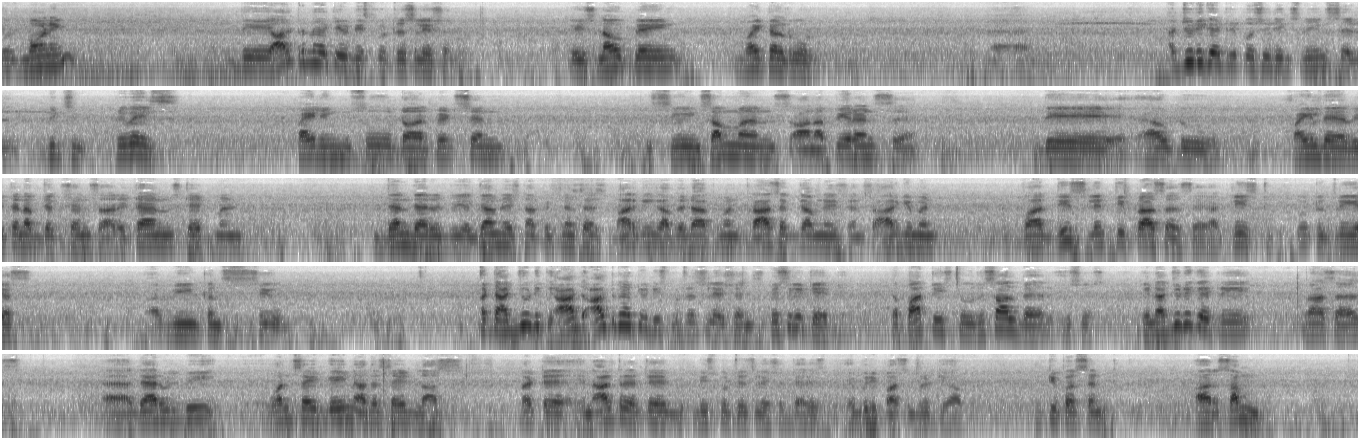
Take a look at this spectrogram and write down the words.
Good morning. The alternative dispute resolution is now playing vital role. Uh, adjudicatory proceedings means uh, which prevails filing suit or petition, issuing summons on appearance. uh, they have to file their written objections or written statement. Then there will be examination of witnesses, marking of the document, cross examinations, argument. For this lengthy process, uh, at least two to three years are being consumed. But adjudic- alternative dispute resolution facilitate the parties to resolve their issues. In adjudicatory process, uh, there will be one side gain, other side loss. But uh, in alternative dispute resolution, there is every possibility of 50% or some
